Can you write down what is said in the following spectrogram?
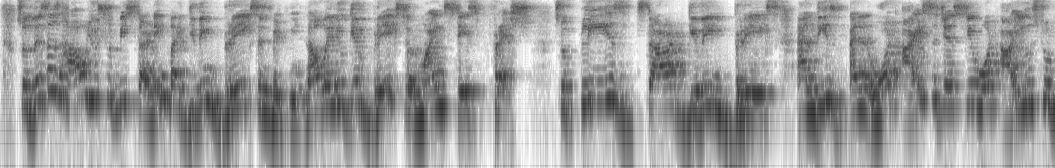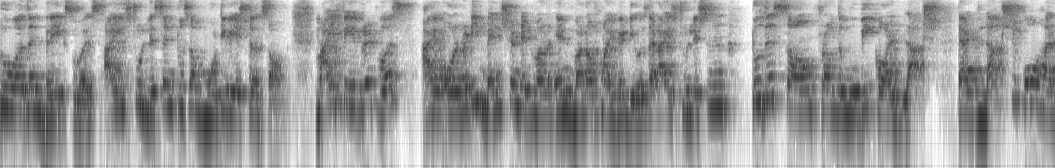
So this is how you should be studying by giving breaks in between. Now when you give breaks, your mind stays fresh. So please start giving breaks and these and what I suggest you what I used to do was in breaks was I used to listen to some motivational song. My favorite was I have already mentioned it in one of my videos that I used to listen to this song from the movie called Lakshya that Lakshya ko har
